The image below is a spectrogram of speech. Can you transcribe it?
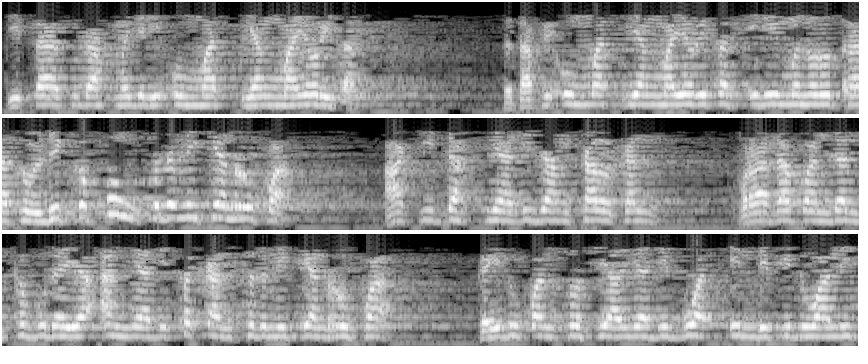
Kita sudah menjadi umat yang mayoritas. Tetapi umat yang mayoritas ini menurut Rasul dikepung sedemikian rupa. Akidahnya didangkalkan, peradaban dan kebudayaannya ditekan sedemikian rupa. Kehidupan sosialnya dibuat individualis,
